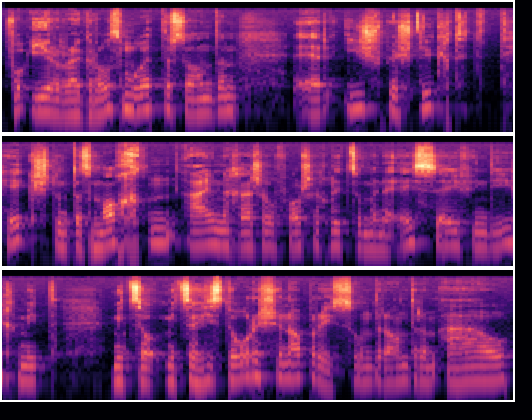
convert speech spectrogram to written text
von ihrer Großmutter, sondern er ist bestückt, der Text, und das macht ihn eigentlich auch schon fast ein bisschen zu einem Essay, finde ich, mit, mit, so, mit so historischen Abriss, unter anderem auch,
